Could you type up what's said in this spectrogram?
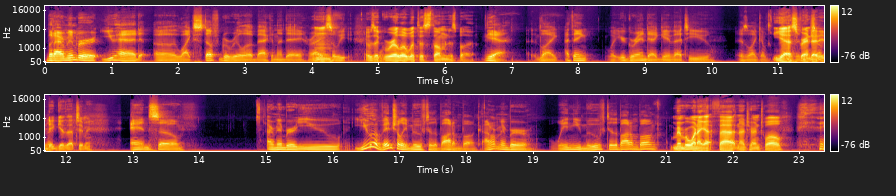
But I remember you had a like stuffed gorilla back in the day, right? Mm. So we it was a gorilla with his thumb in his butt. yeah, like I think what your granddad gave that to you is like a Yes, granddaddy did give that to me. And so I remember you you eventually moved to the bottom bunk. I don't remember when you moved to the bottom bunk. Remember when I got fat and I turned twelve? yeah,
